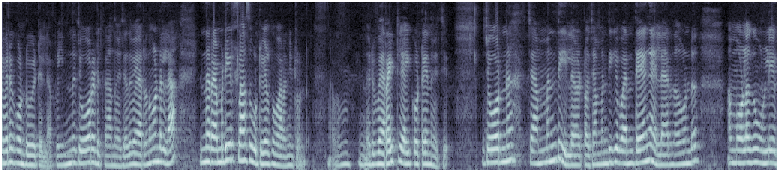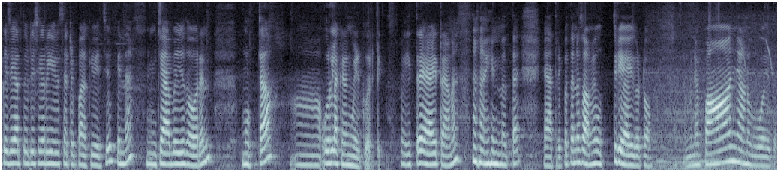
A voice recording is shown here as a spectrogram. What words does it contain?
എവരെ കൊണ്ടുപോയിട്ടില്ല. അപ്പോൾ ഇന്ന് ചോറ് എടുക്കാമെന്ന് വെച്ചാൽ അത് വേറെ ഒന്നും കൊണ്ടല്ല. ഇന്ന് റെമഡിയൽ ക്ലാസ് കുട്ടികൾക്ക് പറഞ്ഞിട്ടുണ്ട്. അപ്പം ഇന്നൊരു വെറൈറ്റി ആയിക്കോട്ടെ എന്ന് വെച്ച്. ചോറിന് ചമ്മന്തി ഇല്ല കേട്ടോ. ചമ്മന്തിക്ക് പകരം തേങ്ങ ഇല്ലായിരുന്നു. അതുകൊണ്ട് മുളകും ഉള്ളിയൊക്കെ ചേർത്ത് ഒരു ചെറിയൊരു സെറ്റപ്പ് ആക്കി വെച്ച് പിന്നെ ക്യാബേജ് തോരൻ മുട്ട ഉരുളക്കിഴങ്ങ് മെഴുക്ക് പുരട്ടി. അപ്പോൾ ഇത്രയായിട്ടാണ് ഇന്നത്തെ രാത്രി. ഇപ്പം തന്നെ സമയം ഒത്തിരി ആയി കേട്ടോ. പിന്നെ പാഞ്ഞാണ് പോയത്.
